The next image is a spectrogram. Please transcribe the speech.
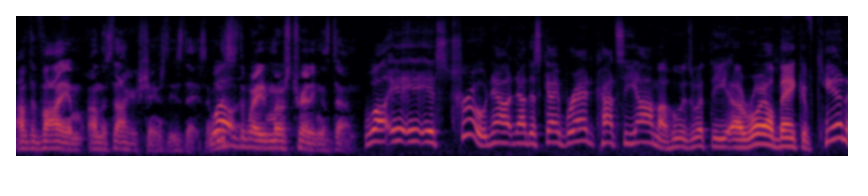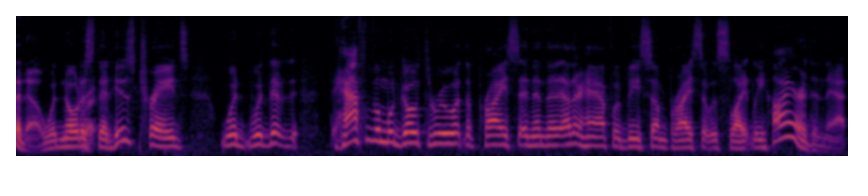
of the volume on the stock exchange these days. I mean, Well- this is the way most trading is done. Well, i i it's true. Now, now this guy Brad Katsuyama, who is with the uh, Royal Bank of Canada, would notice Right. that his trades would would half of them would go through at the price, and then the other half would be some price that was slightly higher than that.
